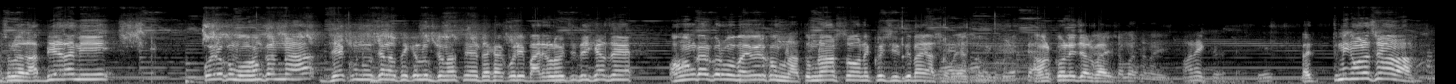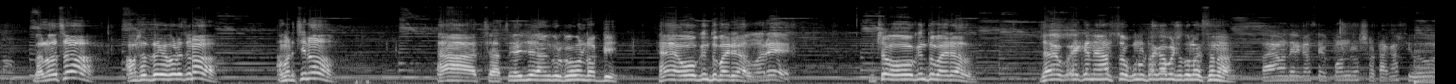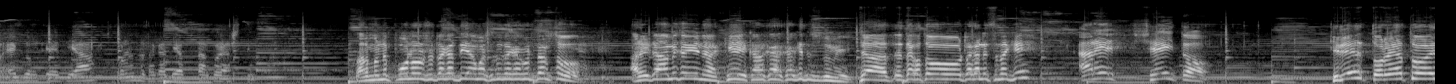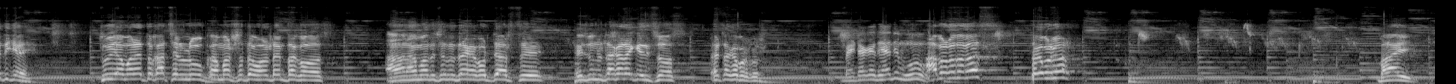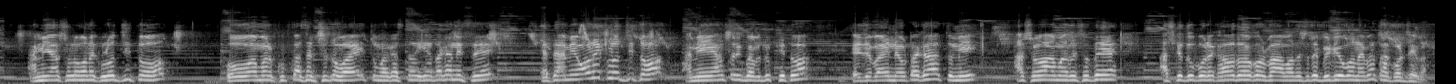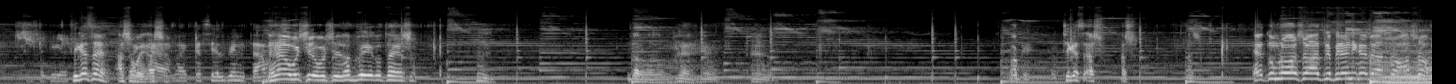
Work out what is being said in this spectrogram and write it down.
আসলে রাব্বি আর আমি ওই অহংকার না যে কোনো জেলা থেকে লোকজন আছে দেখা করি ভাইরাল হয়েছে দেখা যে অহংকার করব ভাই ওইরকম না। তোমরা আসছো অনেক খুশি হয়েছি ভাই আসো ভাই আসো। আমার কলেজের ভাই। অনেক ভাই তুমি কেমন আছো? ভালো আছো? আমার সাথে দেখা করেছ না? আমার চিনো? আচ্ছা আচ্ছা এই যে আঙ্গুর কখন রাব্বি? হ্যাঁ ও কিন্তু ভাইরাল বুঝছ? ও কিন্তু ভাইরাল যাই হোক এখানে আসছো কোনো টাকা পয়সা তো লাগছে না। ভাই আমাদের কাছে পনেরোশো টাকা ছিল একজনকে দিয়া পনেরোশো টাকা দিয়া তারপরে আসছি। তার মানে পনেরোশো টাকা দিয়ে আমার সাথে দেখা করতে আসছো? আর এটা আমি জানি না কে কার কাকে তুমি? যা দেখো তো টাকা নিচ্ছে নাকি? আরে সেই তো। কিরে তোর এত এদিকে? তুই আমার এত কাছের লোক আমার সাথে অল টাইম থাকস। আর আমাদের সাথে দেখা করতে আসছে এই জন্য টাকা রেখে দিছস। এই টাকা বার কর। ভাই টাকা দিয়া দিমু। আবার কথা কস? টাকা বার ভাই আমি আসলে অনেক লজ্জিত। ও আমার খুব কাছের ছোট ভাই তোমার কাছ থেকে টাকা নিচ্ছে এতে আমি অনেক লজ্জিত আমি আন্তরিকভাবে দুঃখিত। এই যে ভাই নেও টাকা তুমি আসো আমাদের সাথে আজকে দুপুরে খাওয়া দাওয়া করবা আমাদের সাথে ভিডিও বানাইবা তারপর যাইবা। ঠিক আছে? আসো ভাই আসো। একটা সেলফি নিতাম। হ্যাঁ অবশ্যই অবশ্যই। রাত বেগে কোথায় আসো? দাঁড়াও, হ্যাঁ হ্যাঁ হ্যাঁ। ওকে ঠিক আছে আসো আসো। আসো। এ তোমরা আসো আজকে বিরিয়ানি খাবে আসো আসো।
